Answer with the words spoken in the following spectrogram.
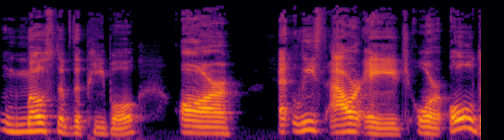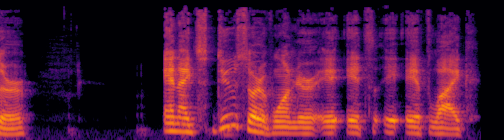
most of the people are at least our age or older, and I do sort of wonder i it's if like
